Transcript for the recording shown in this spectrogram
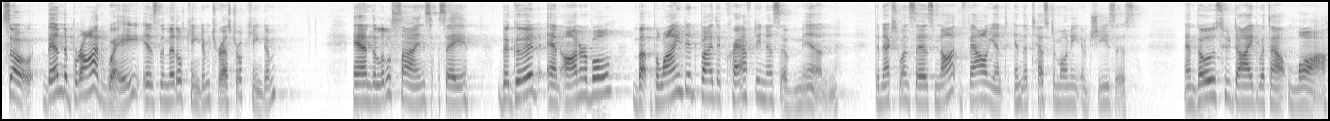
So then the broad way is the middle kingdom, terrestrial kingdom. And the little signs say, the good and honorable, but blinded by the craftiness of men. The next one says, not valiant in the testimony of Jesus. And those who died without law.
